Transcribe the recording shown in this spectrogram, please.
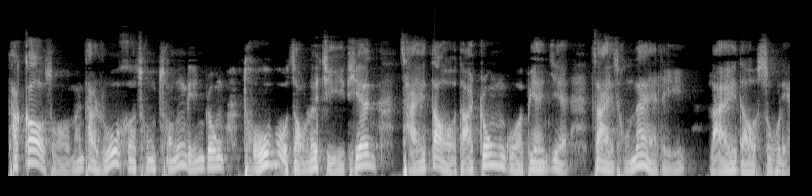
他告诉我们，他如何从丛林中徒步走了几天，才到达中国边界，再从那里来到苏联。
